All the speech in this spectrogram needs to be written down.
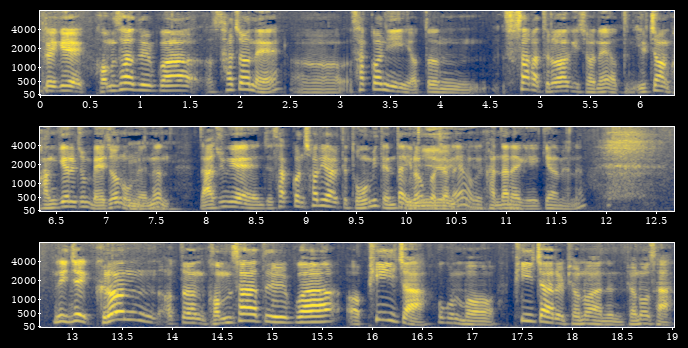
그러니까 이게 검사들과 사전에 어, 사건이 어떤 수사가 들어가기 전에 어떤 일정한 관계를 좀 맺어 놓으면은 음. 나중에 이제 사건 처리할 때 도움이 된다 이런 예, 거잖아요. 예. 간단하게 얘기하면은. 근데 이제 그런 어떤 검사들과 어, 피의자 혹은 뭐 피의자를 변호하는 변호사의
